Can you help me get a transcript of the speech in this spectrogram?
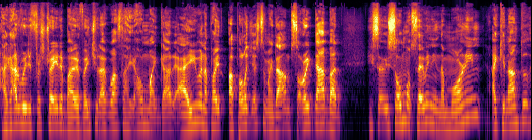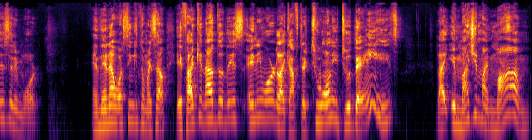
i got really frustrated but eventually i was like oh my god i even apo- apologized to my dad i'm sorry dad but he said it's almost seven in the morning i cannot do this anymore. And then i was thinking to myself if i cannot do this anymore like after two only two days like imagine my mom.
